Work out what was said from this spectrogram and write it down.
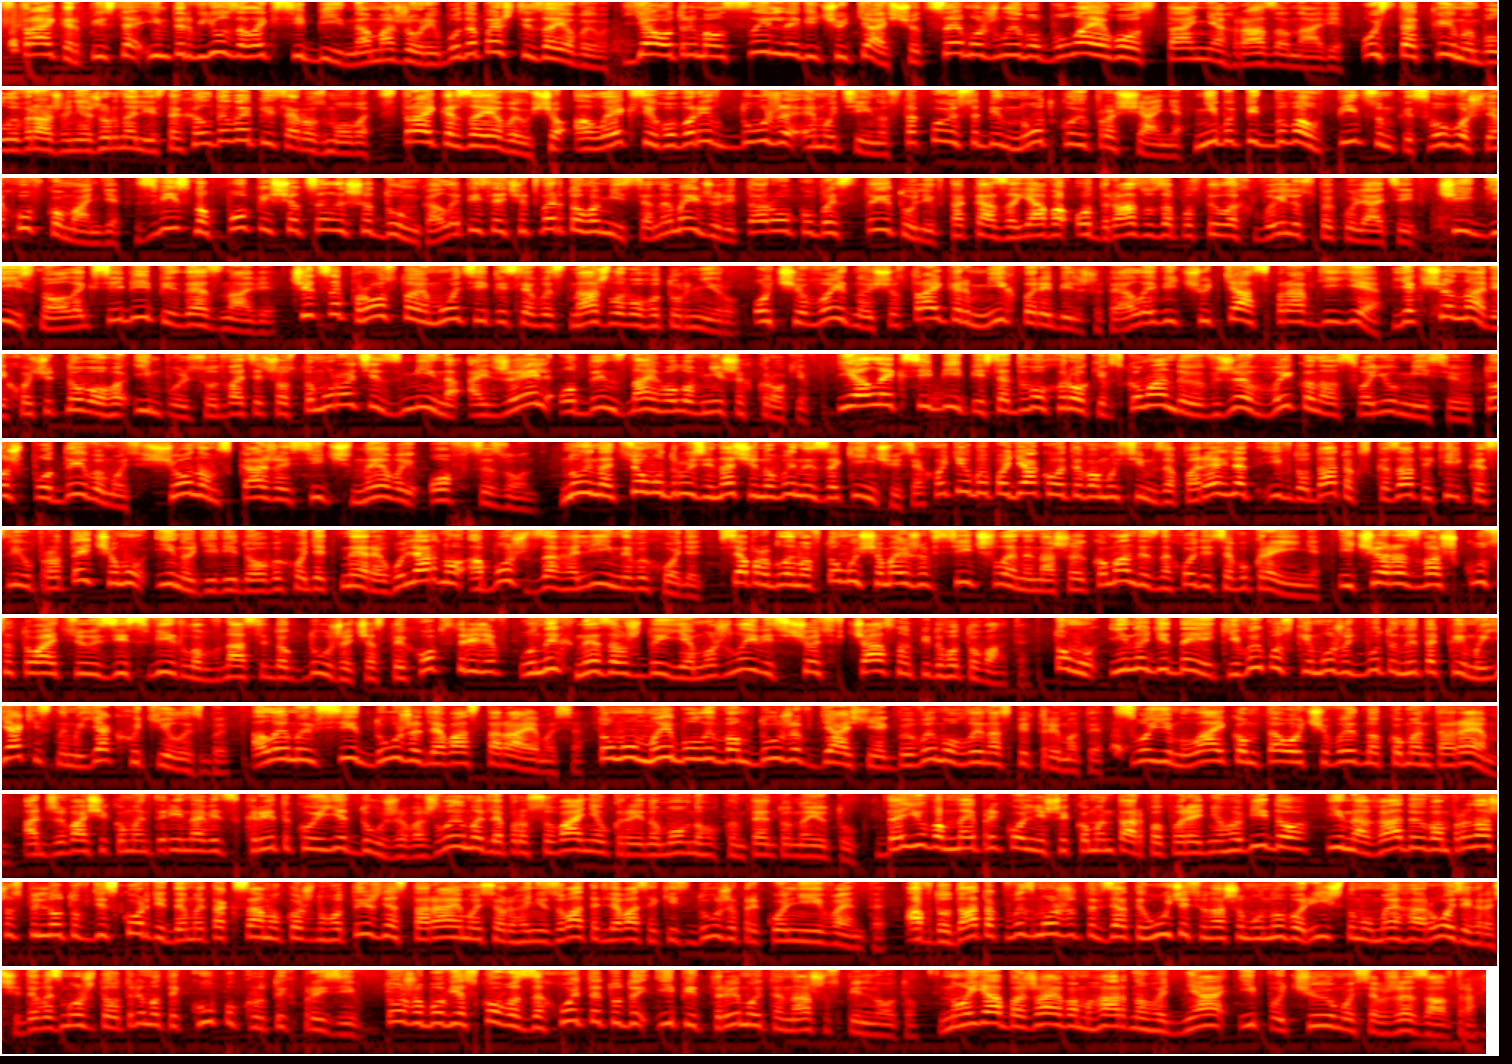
Страйкер після інтерв'ю з Алексі Бі на мажорі в Будапешті заявив: Я отримав сильне відчуття, що це можливо була його остання гра за Наві. Ось такими були враження журналіста ХЛТВ після розмови. Страйкер заявив, що Алексі говорив дуже емоційно, з такою собі ноткою прощання, ніби підбивав підсумки свого шляху в команді. Звісно, поки що це лише думка, але після четвертого місця на мейджорі та року без титулів така заява одразу запустила хвилю спекуляцій. Чи дійсно Олексій Бі піде з Наві? Чи це просто емоції після виснажливого турніру? Очевидно, що страйкер міг перебільшити, але відчуття справді є. Якщо Наві хочуть нового імпульсу у 26-му році, зміна IGL один з найголовніших кроків. І Алексій Бі після двох років з командою вже виконав свою місію. Тож подивимось, що нам скаже січневий оф-сезон. Ну і на цьому, друзі, наші новини закінчуються. Хотів би подякувати вам усім за перегляд і в додаток сказати кілька слів про те, чому іноді відео виходять нерегулярно або ж взагалі не виходять. Вся проблема в тому, що майже всі члени нашої команди знаходяться в Україні, і через важку ситуацію зі світлом внаслідок дуже частих обстрілів у них не завжди є можливість щось вчасно підготувати. Тому іноді деякі випуски можуть бути не такими якісними, як хотілось би. Але ми всі дуже для вас стараємося. Тому ми були б вам дуже вдячні, якби ви могли нас підтримати своїм лайком та очевидно коментарем. Адже ваші коментарі навіть з критикою є дуже важливими для просування україномовного контенту на YouTube. Даю вам найприкольніший коментар попереднього відео і нагадую вам про нашу спільноту в Діскорді, де ми так само кожного тижня стараємося організувати для вас якісь дуже прикольні івенти. А в додаток ви зможете взяти участь у нашому новорічному мега-розіграші, де ви зможете отримати купу крутих призів. Тож обов'язково заходьте туди і підтримуйте нашу спільноту. Ну а я бажаю вам гарного дня і почуємося вже завтра.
